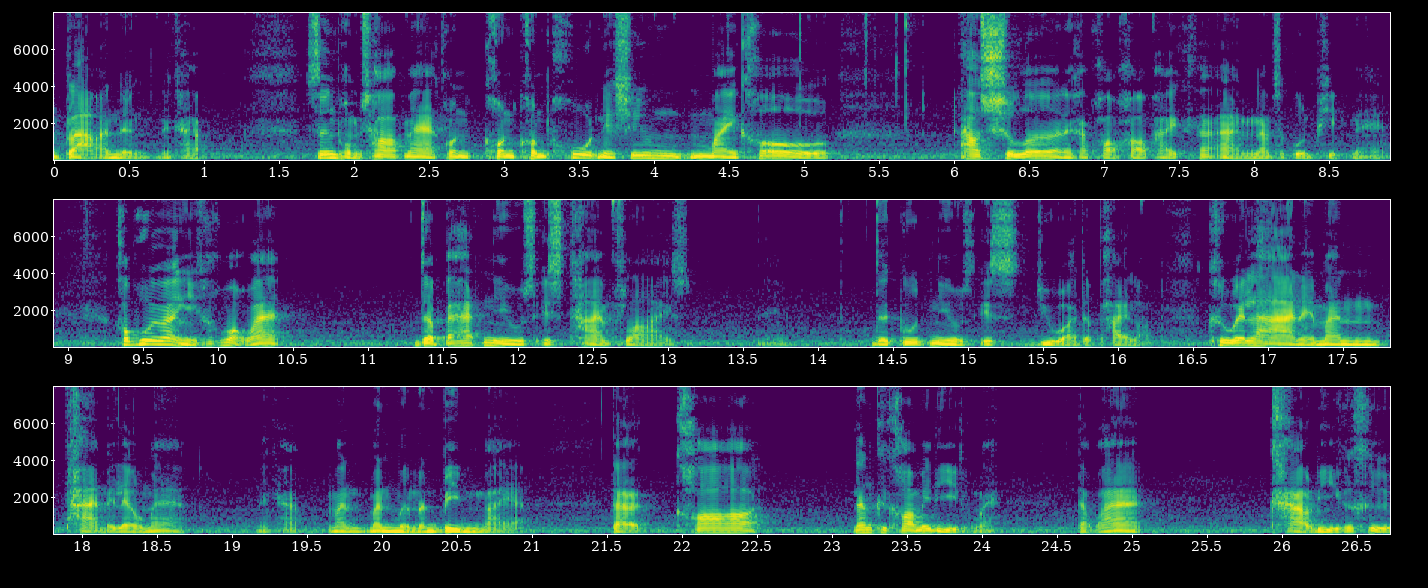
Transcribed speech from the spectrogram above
ำกล่าวอันหนึ่งนะครับ ซึ่งผมชอบแม่คนคนคนพูดเนี่ยชื่อ Michael Altshuler นะครับขอขออภัยถ้าอ่านนามสกุลผิดนะฮะเขาพูดว่าอย่างนี้เขาบอกว่า the bad news is time flies the good news is you are the pilot คือเวลาเนี่ยมันผ่านไปเร็วมากนะครับมันมันเหมือนมันบินไปอะแต่ข้อนั่นคือข้อไม่ดีถูกไหมแต่ว่าข่าวดีก็คือ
